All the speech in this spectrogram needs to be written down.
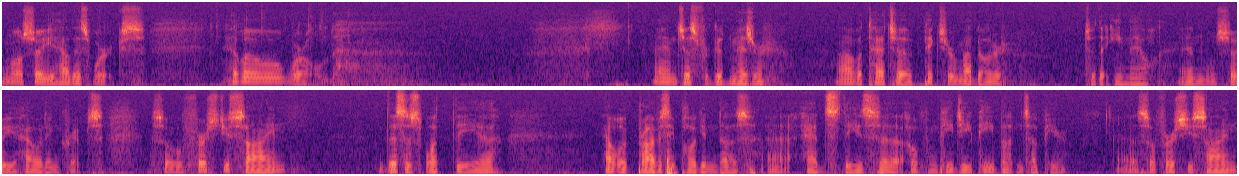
And I'll show you how this works. Hello world. And just for good measure, I'll attach a picture of my daughter to the email and we'll show you how it encrypts. So first you sign. This is what the uh, Outlook Privacy plugin does. Uh, adds these uh, OpenPGP buttons up here. Uh, so first you sign,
